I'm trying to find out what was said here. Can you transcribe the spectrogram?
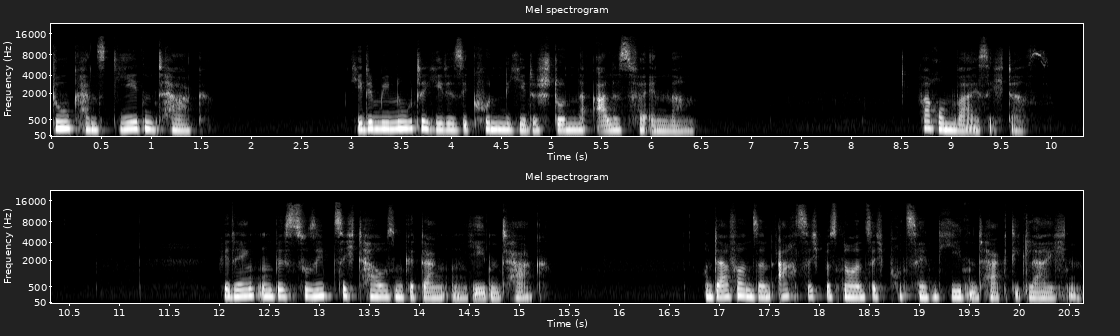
Du kannst jeden Tag, jede Minute, jede Sekunde, jede Stunde alles verändern. Warum weiß ich das? Wir denken bis zu 70.000 Gedanken jeden Tag. Und davon sind 80 bis 90 Prozent jeden Tag die gleichen.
